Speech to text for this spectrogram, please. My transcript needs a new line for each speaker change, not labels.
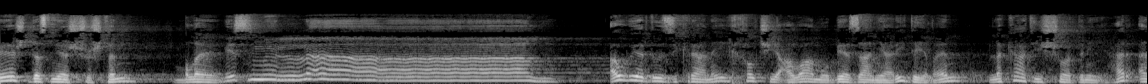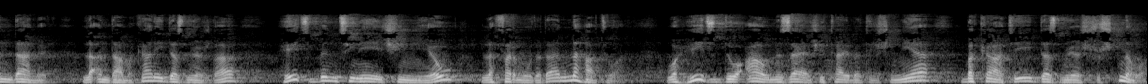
پێش دەستنوێژ شوشتن بڵێ.
بسم اللە.
ئەو وێردو زیکرانەی خەڵکی عەوام و بێ زانیاری دەیڵێن لە کاتی شۆردنی هەر ئەندامێک لە ئەندامەکانی دەستنوێژدا هیچ بنچینەیەکی نیە و لە فەرموودەدا نەهاتووە و هیچ دوعاو نزایەکی تایبەتیش نیە بە کاتی دەستنوێژ شوشتنەوە.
